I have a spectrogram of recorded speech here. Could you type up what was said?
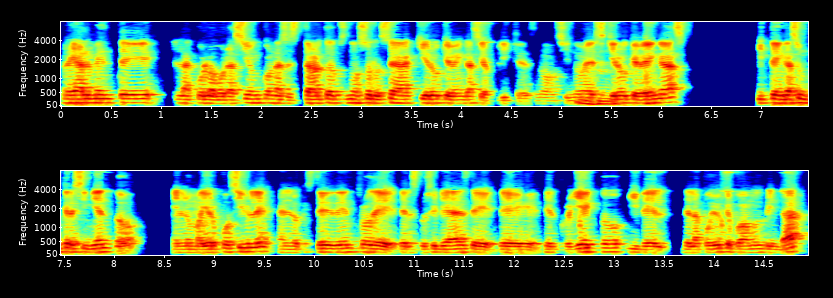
realmente la colaboración con las startups no solo sea quiero que vengas y apliques, ¿no? sino es quiero que vengas y tengas un crecimiento en lo mayor posible, en lo que esté dentro de, las posibilidades de, del proyecto y del, del, apoyo que podamos brindar.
